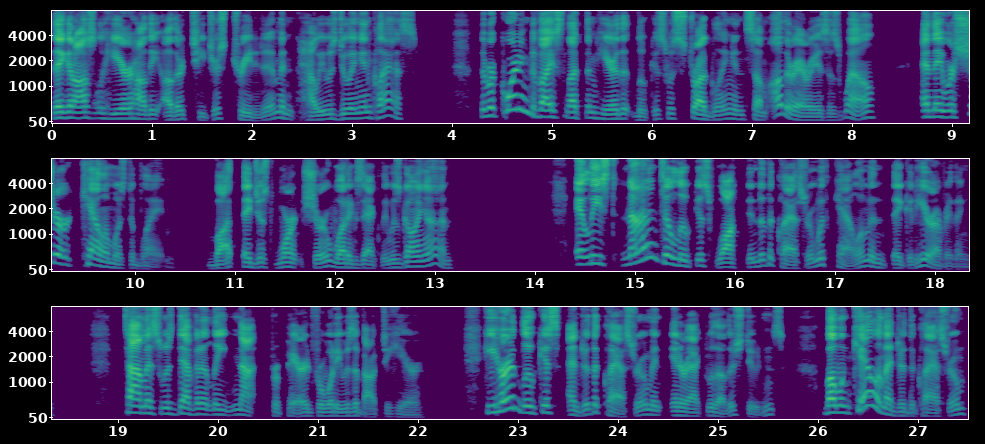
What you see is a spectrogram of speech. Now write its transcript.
They could also hear how the other teachers treated him and how he was doing in class. The recording device let them hear that Lucas was struggling in some other areas as well, and they were sure Callum was to blame, but they just weren't sure what exactly was going on. At least not until Lucas walked into the classroom with Callum and they could hear everything. Thomas was definitely not prepared for what he was about to hear. He heard Lucas enter the classroom and interact with other students, but when Callum entered the classroom,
